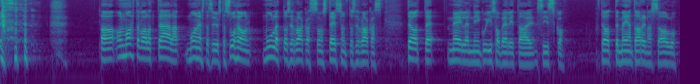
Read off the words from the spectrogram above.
on mahtavaa olla täällä monesta syystä. Suhe on mulle tosi rakas, se on Stationille tosi rakas. Te olette meille niin kuin isoveli tai sisko. Te olette meidän tarinassa ollut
